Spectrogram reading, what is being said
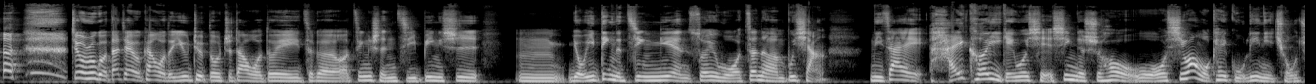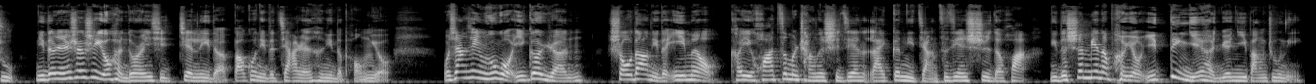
就如果大家有看我的 YouTube，都知道我对这个精神疾病是嗯有一定的经验，所以我真的很不想。你在还可以给我写信的时候，我希望我可以鼓励你求助。你的人生是有很多人一起建立的，包括你的家人和你的朋友。我相信，如果一个人收到你的 email，可以花这么长的时间来跟你讲这件事的话，你的身边的朋友一定也很愿意帮助你。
